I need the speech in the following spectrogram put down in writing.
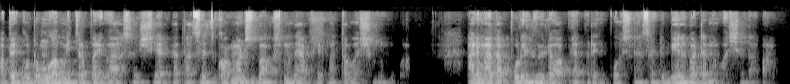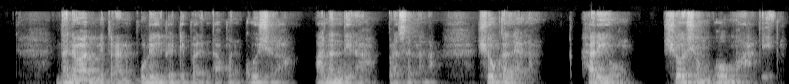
आपले कुटुंब व मित्र परिवार शेअर करा. तसेच कॉमेंट्स बॉक्समध्ये आपले मत अवश्य नोंदवा आणि माझा पुढील व्हिडिओ आपल्यापर्यंत पोहोचण्यासाठी बेल बटन अवश्य दाबा. धन्यवाद मित्रांनो. पुढील भेटीपर्यंत आपण खुश राहा आनंदी राहा प्रसन्न राहा. शिवकल्याण हरिओम. शिवशंभो महादेव.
